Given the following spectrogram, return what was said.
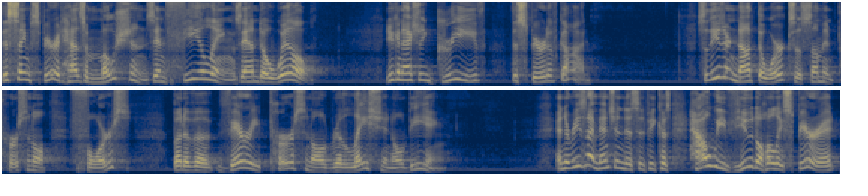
This same Spirit has emotions and feelings and a will. You can actually grieve the Spirit of God. So these are not the works of some impersonal force, but of a very personal, relational being. And the reason I mention this is because how we view the Holy Spirit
